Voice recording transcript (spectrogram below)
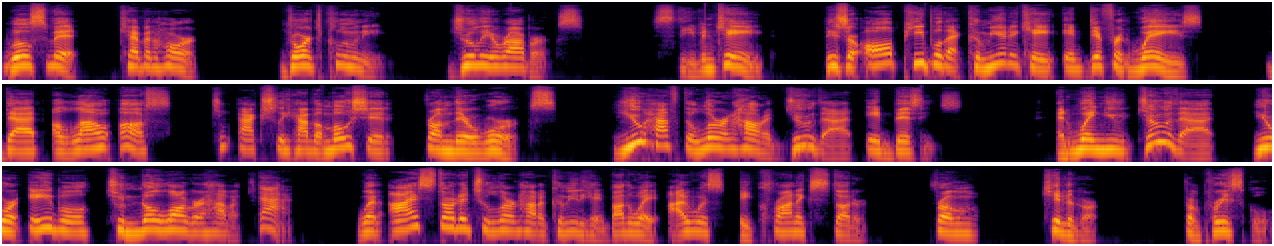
Will Smith, Kevin Hart, George Clooney, Julia Roberts, Stephen King. These are all people that communicate in different ways that allow us to actually have emotion from their works. You have to learn how to do that in business. And when you do that, you are able to no longer have a cat. When I started to learn how to communicate, by the way, I was a chronic stutter from kindergarten, from preschool.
